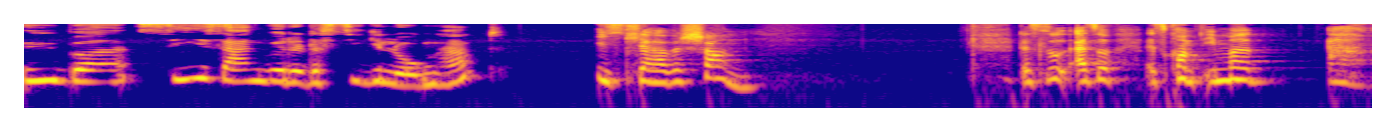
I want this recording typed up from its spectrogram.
über sie sagen würde, dass sie gelogen hat? Ich glaube schon. Das, also es kommt immer, ah,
